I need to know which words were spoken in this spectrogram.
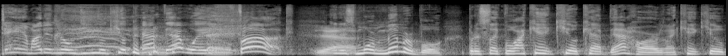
damn, I didn't know you were gonna kill Cap that way. Fuck. And it's more memorable. But it's like, well, I can't kill Cap that hard, and I can't kill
